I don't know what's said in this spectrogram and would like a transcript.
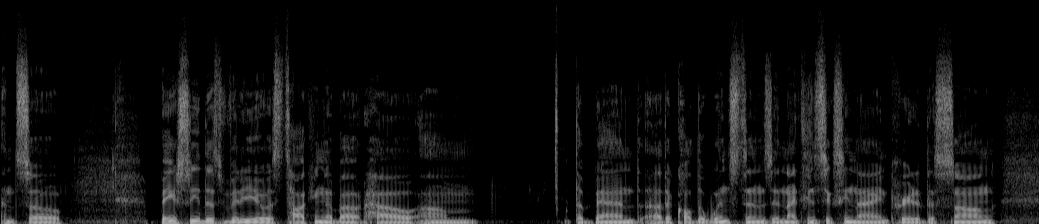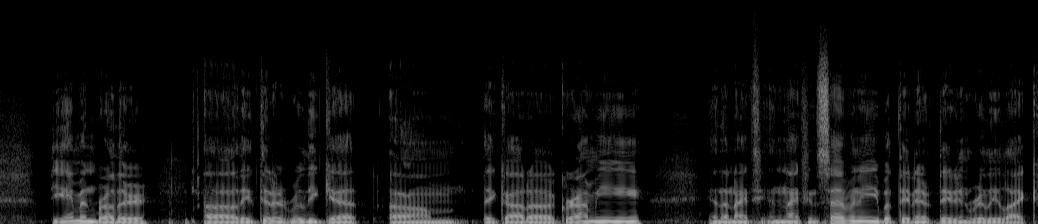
And so basically this video is talking about how um, the band uh, they're called the Winstons in 1969 created this song. The Amen Brother uh, they didn't really get um, they got a Grammy in the 19, in 1970 but they didn't they didn't really like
